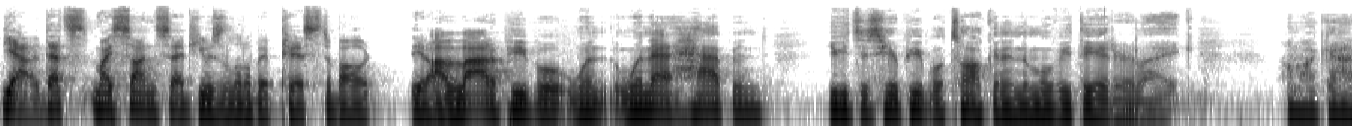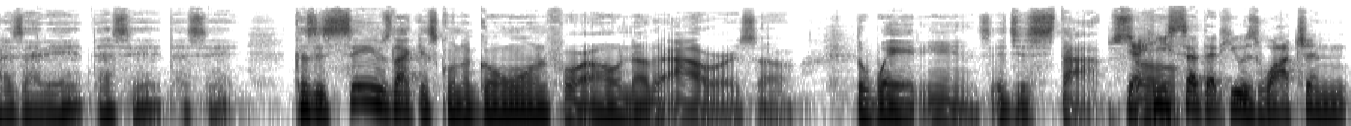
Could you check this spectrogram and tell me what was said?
Yeah, that's my son said he was a little bit pissed about you know a lot of people when when that happened, you could just hear people talking in the movie theater like, "Oh my God, is that it? That's it? That's it?" Because it seems like it's going to go on for a whole nother hour or so. The way it ends, it just stops. Yeah, So- he said that he was watching,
